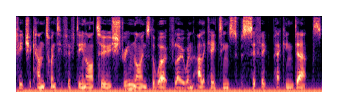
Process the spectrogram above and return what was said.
FeatureCAM 2015 R2 streamlines the workflow when allocating specific pecking depths.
